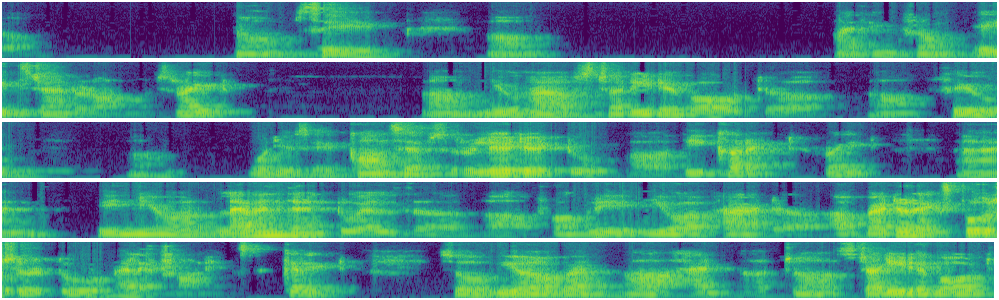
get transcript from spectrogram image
uh, um, say, um, I think from 8th standard onwards, right? Um, you have studied about a uh, uh, few, uh, what do you say, concepts related to the current, right? And in your 11th and 12th, probably you have had a better exposure to electronics, correct? So you have had studied about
